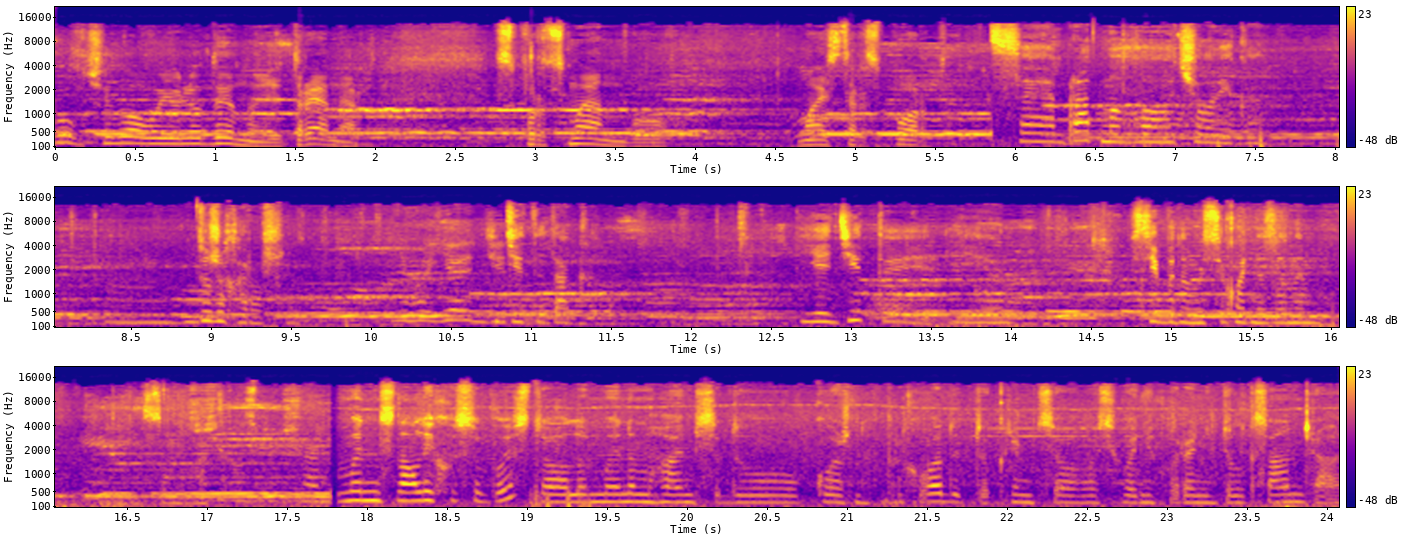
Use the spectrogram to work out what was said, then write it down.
Був чудовою людиною, тренер, спортсмен був, майстер спорту. Це брат мого чоловіка. Дуже хороший. У є діти, так. Є діти, і всі будемо сьогодні за ним сумувати. Ми не знали їх особисто, але ми намагаємося до кожного приходити. Крім цього, сьогодні хоронять Олександра.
